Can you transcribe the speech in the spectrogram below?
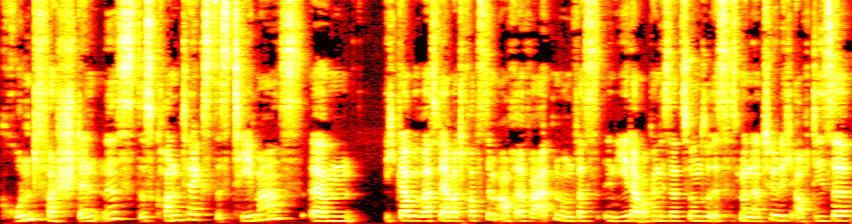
Grundverständnis des Kontexts, des Themas. Ähm, ich glaube, was wir aber trotzdem auch erwarten und was in jeder Organisation so ist, dass man natürlich auch diese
